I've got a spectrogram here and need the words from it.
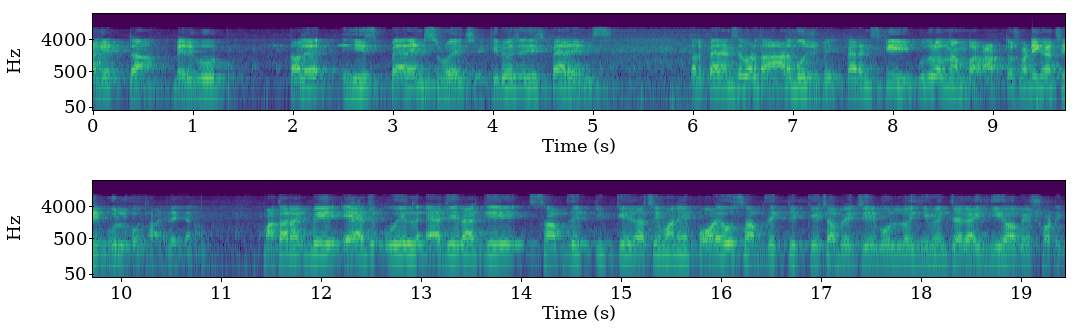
আগেরটা। ভেরি গুড তাহলে হিজ প্যারেন্টস রয়েছে। কি রয়েছে? হিজ প্যারেন্টস তাহলে প্যারেন্টসের পরে তো আর বুঝবে। প্যারেন্টস কি? প্লুরাল নাম্বার আর তো সঠিক আছে ভুল কোথায়? দেখে নাও। মাথা রাখবে অ্যাজ ওয়েল অ্যাজের আগে সাবজেক্টিভ কেস আছে মানে পরেও সাবজেক্টিভ কেস হবে। যে বলল হিমের জায়গায় হি হবে সঠিক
